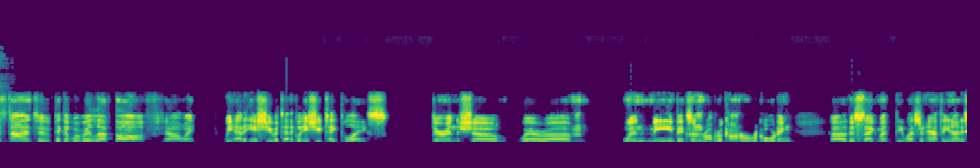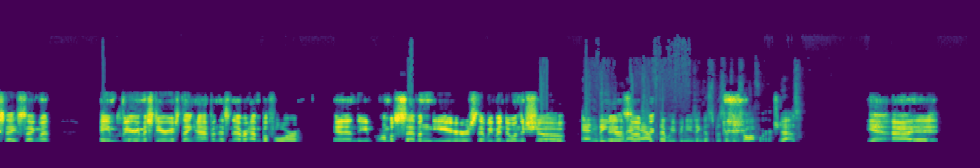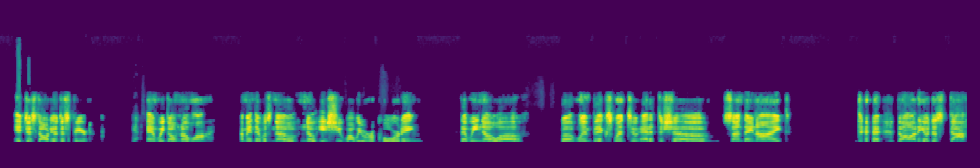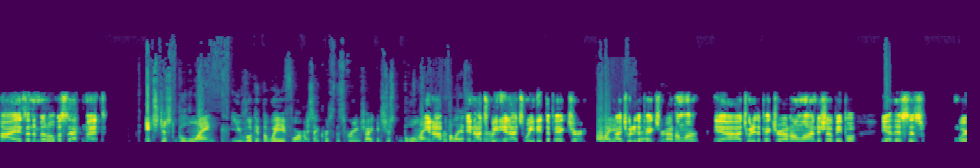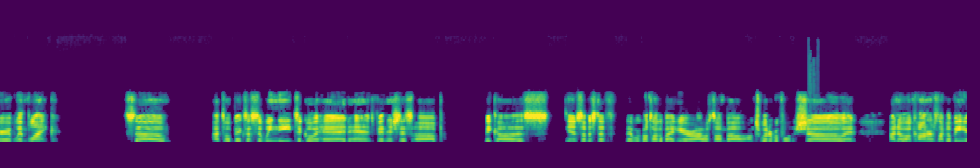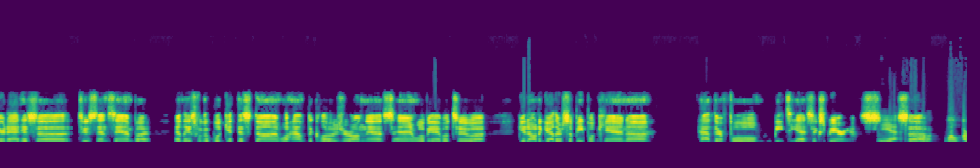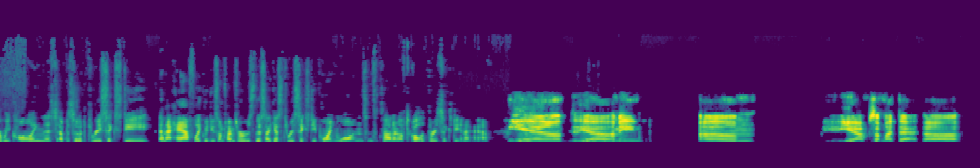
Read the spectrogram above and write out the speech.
It's time to pick up where we left off, shall we? We had an issue, a technical issue take place during the show where um, when me and Bix and Robert O'Connor were recording uh, this segment, the Western half of the United States segment, a very mysterious thing happened that's never happened before in the almost seven years that we've been doing the show. And the year Is, and a uh, half that we've been using this specific software. Yes. Yeah, uh, it, it just the audio disappeared. Yes. and we don't know why. I mean, there was no no issue while we were recording that we know of, but when Bix went to edit the show Sunday night, the audio just dies in the middle of a segment. It's just blank. You look at the waveform. I sent Chris the screenshot. It's just blank And I- for the last And I two tweet thirds. and I tweeted the picture. Oh, I didn't I tweeted the picture out online. Yeah, I tweeted the picture out online to show people, yeah, this is where it went blank. So I told Bix, I said, we need to go ahead and finish this up because, you know, some of the stuff that we're going to talk about here, I was talking about on Twitter before the show. And I know O'Connor's not going to be here to add his uh, two cents in, but at least we'll, we'll get this done. We'll have the closure on this and we'll be able to uh, get it all together so people can uh, have their full BTS experience. Yeah. So, well, are we calling this episode 360 and a half like we do sometimes, or is this, I guess, 360.1 since it's not enough to call it 360 and a half? yeah, yeah. I mean, um, yeah, something like that. Uh,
